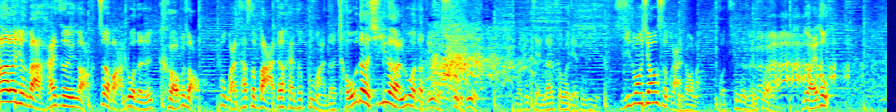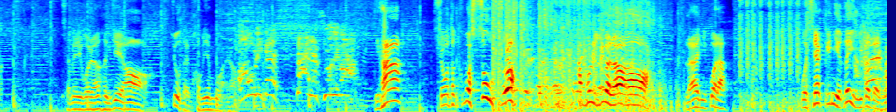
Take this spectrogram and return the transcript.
好了，兄弟们，还是一个，这把落的人可不少，不管他是满的还是不满的，愁的稀的落的得有四五队。我就简单搜了点东西，集装箱是不敢上了，我听着人过来要挨揍。前面有个人很近啊，就在旁边木板上。奥利给，大了兄弟们！你看，小伙子给我受死！他不是一个人啊！来，你过来，我先给你摁一个再说。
